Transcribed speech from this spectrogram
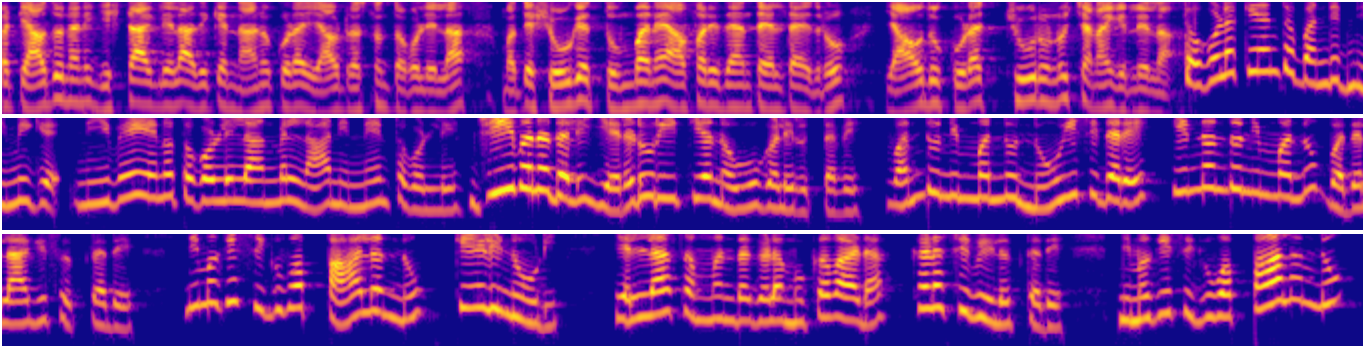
ಬಟ್ ಯಾವುದು ನನಗೆ ಇಷ್ಟ ಆಗಲಿಲ್ಲ, ಅದಕ್ಕೆ ನಾನು ಕೂಡ ಯಾವ ಡ್ರೆಸ್ನು ತಗೊಳ್ಳಿಲ್ಲ. ಮತ್ತೆ ಶೋಗೆ ತುಂಬಾನೇ ಆಫರ್ ಇದೆ ಅಂತ ಹೇಳ್ತಾ ಇದ್ರು. ಯಾವುದು ಕೂಡ ಚೂರು ಚೆನ್ನಾಗಿರ್ಲಿಲ್ಲ. ತಗೊಳಕ್ಕೆ ಅಂತ ಬಂದಿದ್ ನಿಮಗೆ? ನೀವೇ ಏನು ತಗೊಳ್ಳಿಲ್ಲ ಅಂದ್ಮೇಲೆ ನಾನ್ ಇನ್ನೇನ್ ತಗೊಳ್ಳಿ? ಜೀವನದಲ್ಲಿ ಎರಡು ರೀತಿಯ ನೋವುಗಳಿರುತ್ತವೆ. ಒಂದು ನಿಮ್ಮನ್ನು ನೋಯಿಸಿದರೆ ಇನ್ನೊಂದು ನಿಮ್ಮನ್ನು ಬದಲಾಗಿಸುತ್ತದೆ. ನಿಮಗೆ ಸಿಗುವ ಪಾಲನ್ನು ಕೇಳಿ ನೋಡಿ. ಎಲ್ಲ ಸಂಬಂಧಗಳ ಮುಖವಾಡ ಕಳಚಿ ಬೀಳುತ್ತದೆ. ನಿಮಗೆ ಸಿಗುವ ಪಾಲನ್ನು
